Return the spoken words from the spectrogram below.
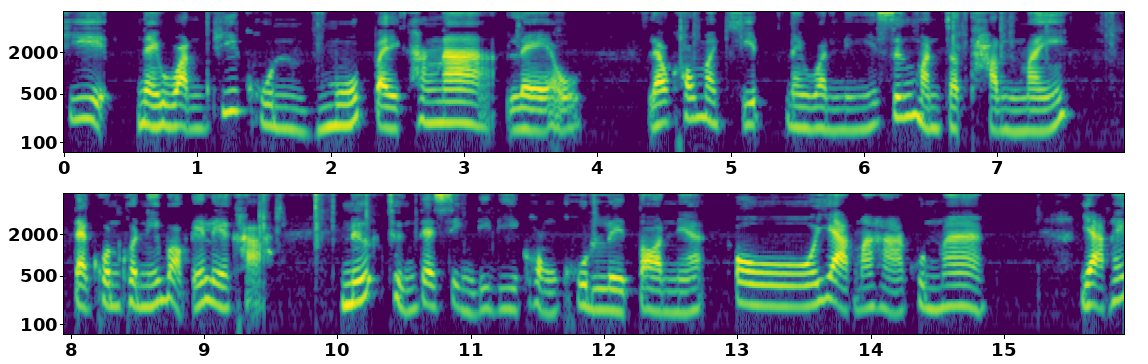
ที่ในวันที่คุณมูฟไปข้างหน้าแล้ว แล้วเขามาคิดในวันนี้ซึ่งมันจะทันไหม แต่คนคนนี้บอกได้เลยค่ะ นึกถึงแต่สิ่งดีๆ ของคุณเลยตอนเนี้ย โอ้อยากมาหาคุณมาก อยากให้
